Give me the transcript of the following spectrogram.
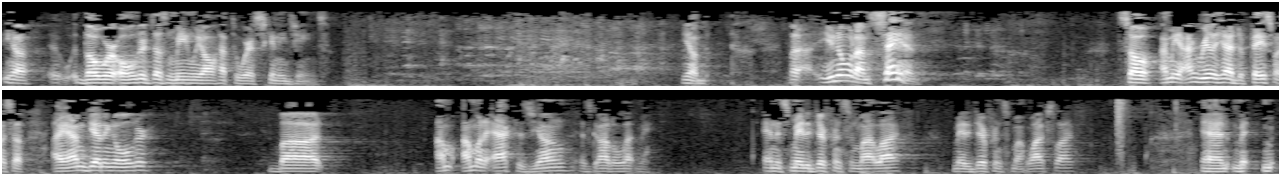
You know, though we're older, doesn't mean we all have to wear skinny jeans. You know, but you know what I'm saying. So, I mean, I really had to face myself. I am getting older, but I'm, I'm going to act as young as God will let me. and it's made a difference in my life, made a difference in my wife's life. And m- m-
